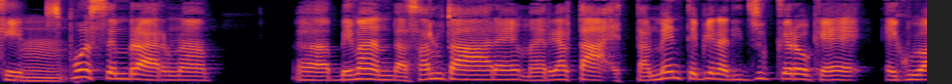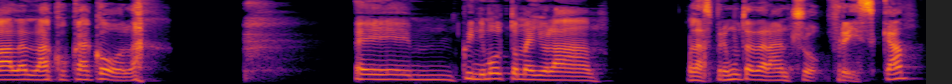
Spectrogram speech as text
che mm. può sembrare una uh, bevanda salutare, ma in realtà è talmente piena di zucchero che equivale alla Coca-Cola. e, ehm, quindi molto meglio la, la spremuta d'arancio fresca.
